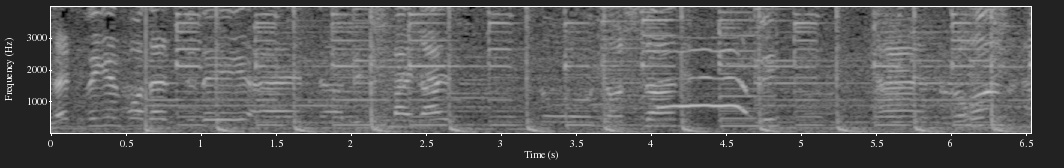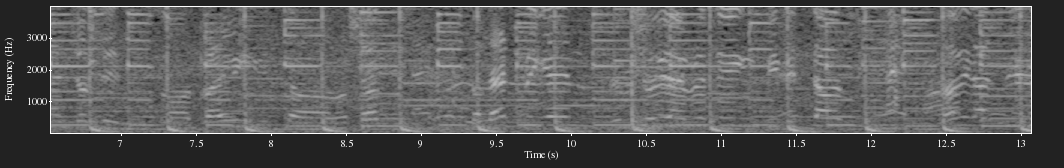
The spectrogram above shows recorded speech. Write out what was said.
let's begin for that today and uh, this is my guys. So Joshan, Vic and Rohan and Jatin. So driving with uh, Roshan. So let's begin. We'll show you everything. Be with us. Love you guys.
